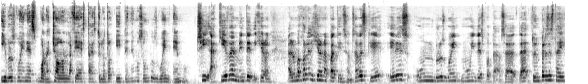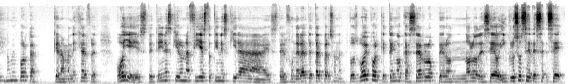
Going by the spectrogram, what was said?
Y Bruce Wayne es bonachón, la fiesta, esto y lo otro. Y tenemos un Bruce Wayne emo. Sí, aquí realmente dijeron, a lo mejor le dijeron a Pattinson, ¿sabes qué? Eres un Bruce Wayne muy déspota, o sea, ah, tu empresa está ahí, no me importa, que la maneje Alfred. Oye, este, tienes que ir a una fiesta, tienes que ir a, este, el funeral de tal persona. Pues voy porque tengo que hacerlo, pero no lo deseo. Incluso se, des- se,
